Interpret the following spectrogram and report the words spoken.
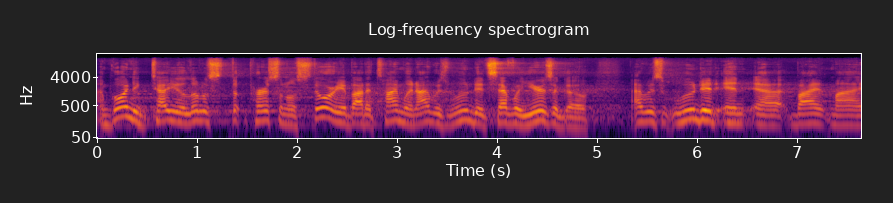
I'm going to tell you a little st- personal story about a time when I was wounded several years ago I was wounded in, uh, by my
